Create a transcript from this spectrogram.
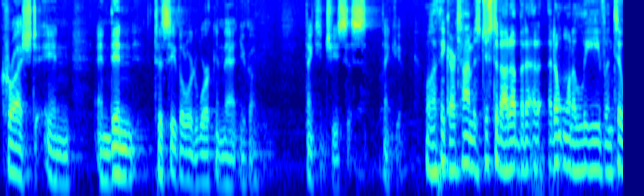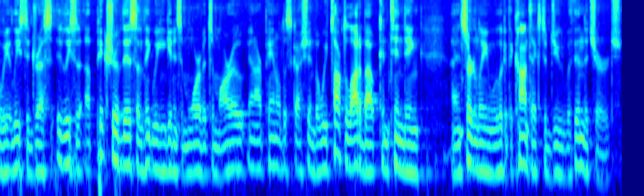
crushed, and and then to see the Lord work in that, you go, thank you Jesus, thank you. Well, I think our time is just about up, but I, I don't want to leave until we at least address at least a, a, picture of this. I think we can get into more of it tomorrow in our panel discussion. But we've talked a lot about contending, and certainly we look at the context of Jude within the church.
